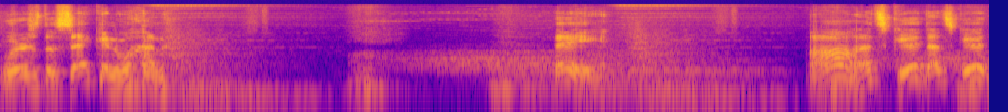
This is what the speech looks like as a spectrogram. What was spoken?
Where's the second one? Hey. Oh, that's good, that's good.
